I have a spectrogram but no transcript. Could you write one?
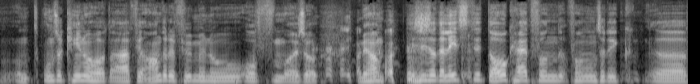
Und unser Kino hat auch für andere Filme noch offen. Also, wir haben, es ist ja der letzte Tag heute von, von unseren äh,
